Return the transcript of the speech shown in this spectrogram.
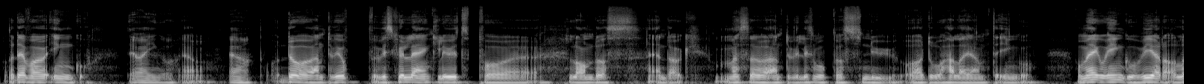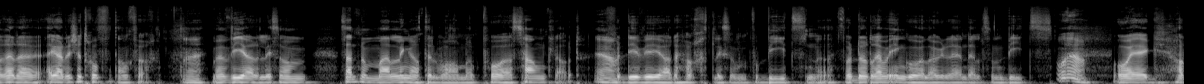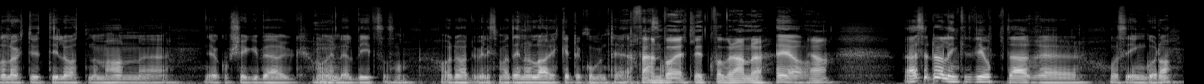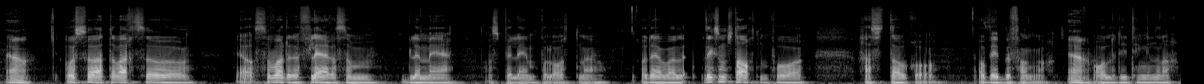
Og det var jo Ingo. Det var Ingo. Ja. Ja. Og da endte vi opp Vi skulle egentlig ut på eh, Landås en dag, men så endte vi liksom opp med å snu og dro heller hjem til Ingo. Og meg og Ingo, vi hadde allerede Jeg hadde ikke truffet han før, Nei. men vi hadde liksom sendt noen meldinger til hverandre på Soundcloud. Ja. Fordi vi hadde hørt liksom på beatsene. For da drev Ingo og lagde en del sånn beats. Oh, ja. Og jeg hadde lagt ut de låtene med han eh, Jakob Skyggeberg og Mm. en del beats og sånn. Og da hadde vi liksom vært inne og liket og kommentert. sånn. Fanboyet litt på hverandre. Ja. Ja. ja. så da linket vi opp der eh, hos Ingo, da. Ja. Og så etter hvert så Ja, så var det flere som ble med og spille inn på låtene. Og det var liksom starten på hester og, og vibbefanger ja. og alle de tingene der.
